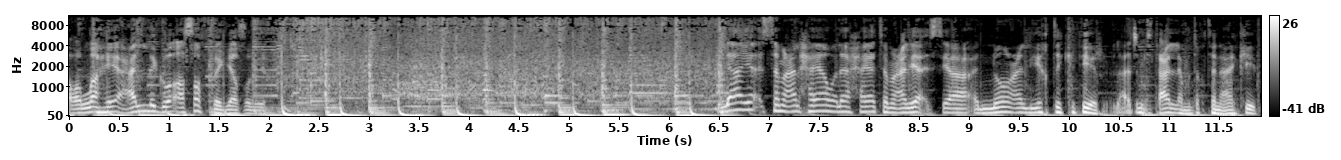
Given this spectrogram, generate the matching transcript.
والله أعلم وأصفق يا صديقي. لا يأس مع الحياة ولا حياة مع اليأس. يا النوع اللي يخطي كثير. لازم تتعلم وتقتنع أكيد.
